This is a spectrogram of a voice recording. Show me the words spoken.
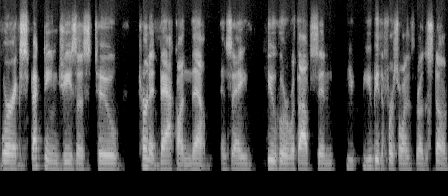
were expecting Jesus to turn it back on them and say, You who are without sin, you, you be the first one to throw the stone.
